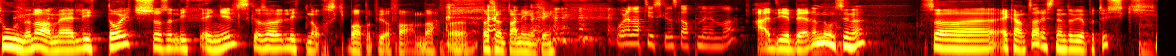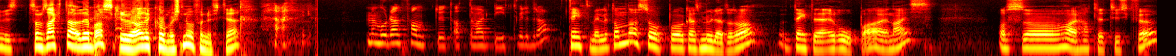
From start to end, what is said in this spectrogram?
tone da, med litt deutsch, og så litt engelsk, og så litt norsk, bare på pur faen. Da for da skjønte han ingenting. Hvordan er tyskkunnskapene dine, da? Nei, de er bedre enn noensinne. Så eh, jeg kan ta resten av intervjuet på tysk. Som sagt, da, det er bare å skru av, det kommer ikke noe fornuftig her. Men hvordan fant du ut at det var dit du ville dra? Tenkte meg litt om, da, så på hva slags muligheter det var. Tenkte Europa er nice. Og så har jeg hatt litt tysk før.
